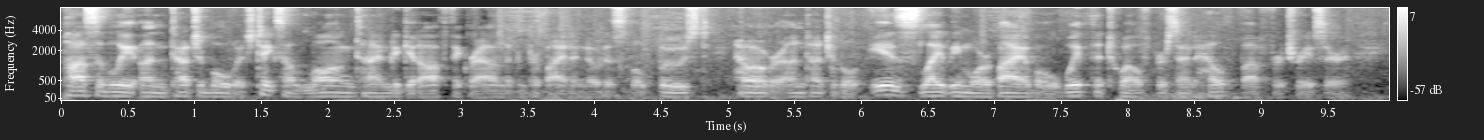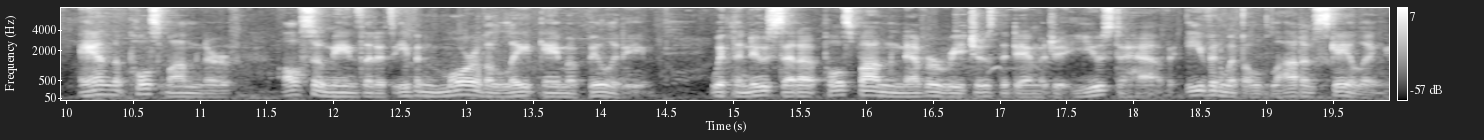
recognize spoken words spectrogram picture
possibly Untouchable, which takes a long time to get off the ground and provide a noticeable boost. However, Untouchable is slightly more viable with the 12% health buff for Tracer, and the Pulse Bomb nerf also means that it's even more of a late game ability, with the new setup, Pulse Bomb never reaches the damage it used to have, even with a lot of scaling,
